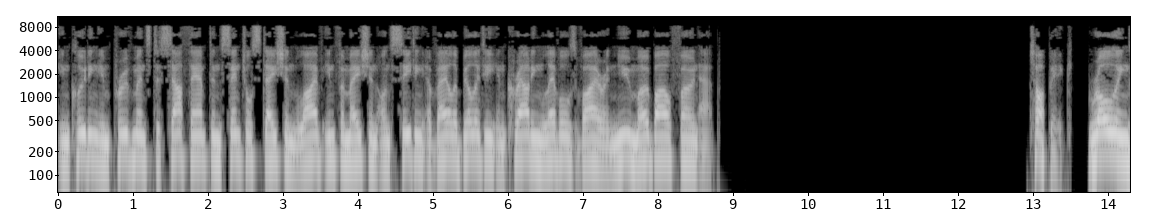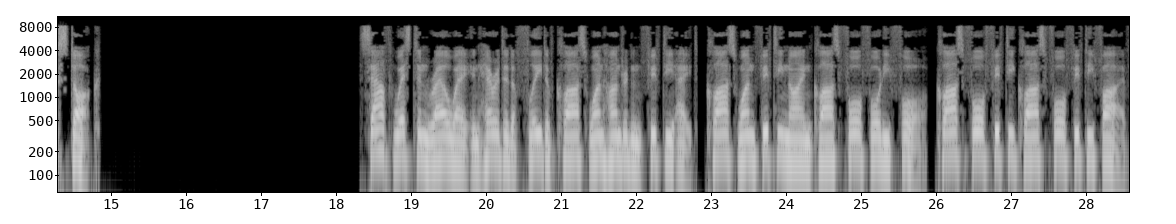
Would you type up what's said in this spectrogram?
including improvements to Southampton Central Station live information on seating availability and crowding levels via a new mobile phone app. Rolling stock South Western Railway inherited a fleet of Class 158, Class 159 Class 444, Class 450 Class 455,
